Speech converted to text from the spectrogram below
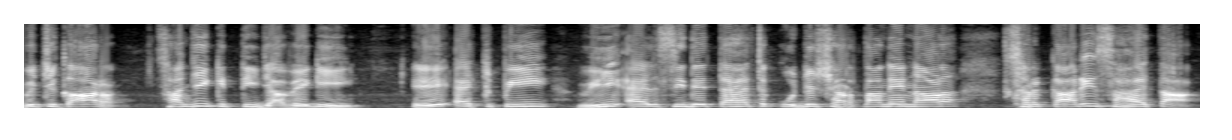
ਵਿਚਕਾਰ ਸਾਂਝੀ ਕੀਤੀ ਜਾਵੇਗੀ। AHP VLC ਦੇ ਤਹਿਤ ਕੁਝ ਸ਼ਰਤਾਂ ਦੇ ਨਾਲ ਸਰਕਾਰੀ ਸਹਾਇਤਾ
